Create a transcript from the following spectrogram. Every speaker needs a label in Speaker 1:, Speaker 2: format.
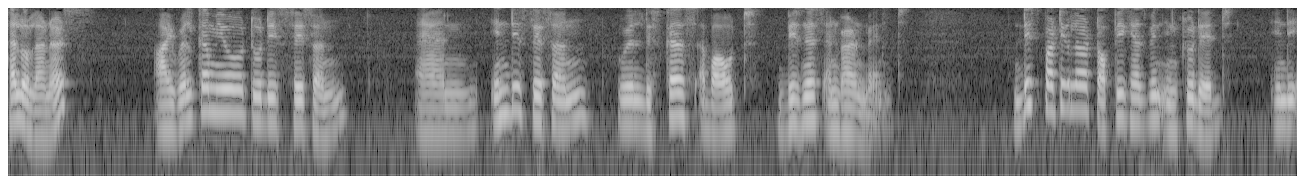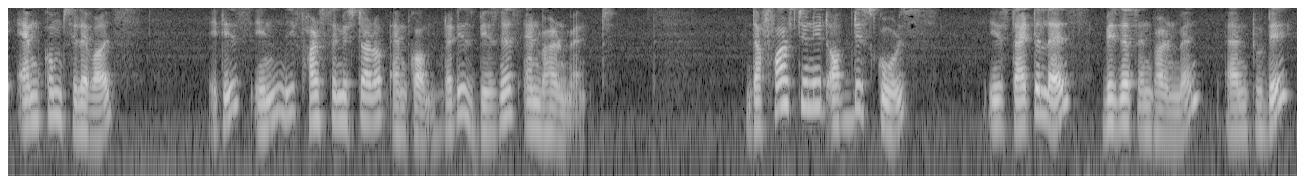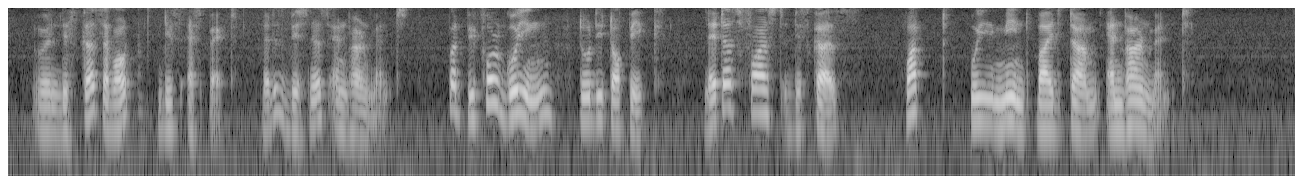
Speaker 1: Hello learners, I welcome you to this session and in this session we will discuss about business environment. This particular topic has been included in the MCOM syllabus. It is in the first semester of MCOM that is business environment. The first unit of this course is titled as business environment and today we will discuss about this aspect that is business environment. But before going to the topic, let us first discuss what we mean by the term environment.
